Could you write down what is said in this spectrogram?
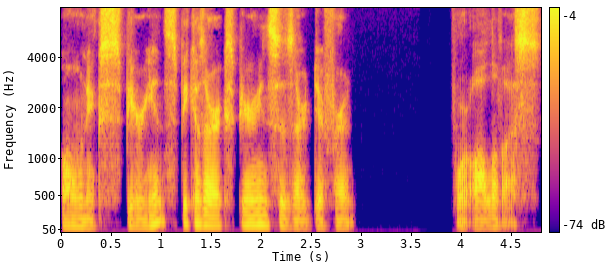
own experience because our experiences are different for all of us.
